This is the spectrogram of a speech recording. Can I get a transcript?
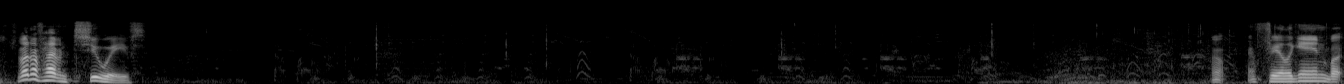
It's better off having two waves. Oh, I fail again, but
